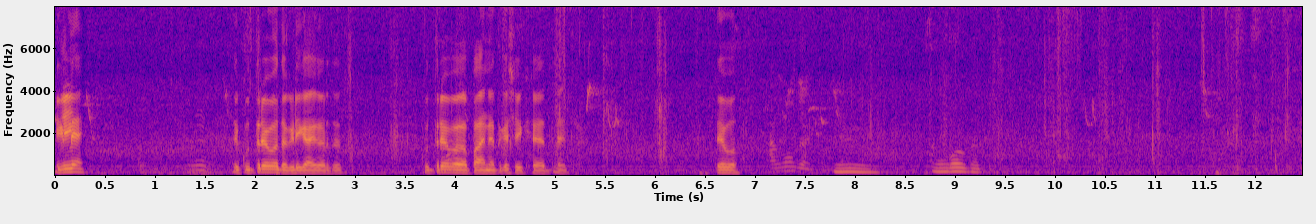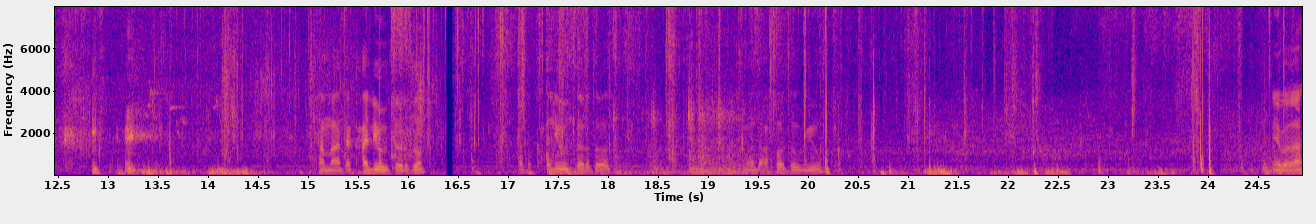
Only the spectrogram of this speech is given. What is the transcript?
निघले? ते कुत्रे व दगडी काय करतात. कुत्रे बघा पाण्यात कसे खेळत आहेत ते बघ अंघोळ कर थांबा आता खाली उतरतो. आता खाली उतरतो. मग दाखवतो व्ह्यू हे बघा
